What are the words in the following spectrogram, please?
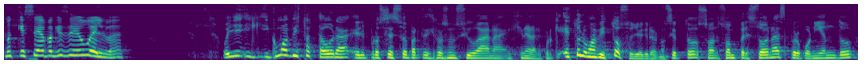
Más que sea para que se devuelva. Oye, ¿y, cómo has visto hasta ahora el proceso de participación ciudadana en general? Porque esto es lo más vistoso, yo creo, ¿no es cierto? Son, son personas proponiendo,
